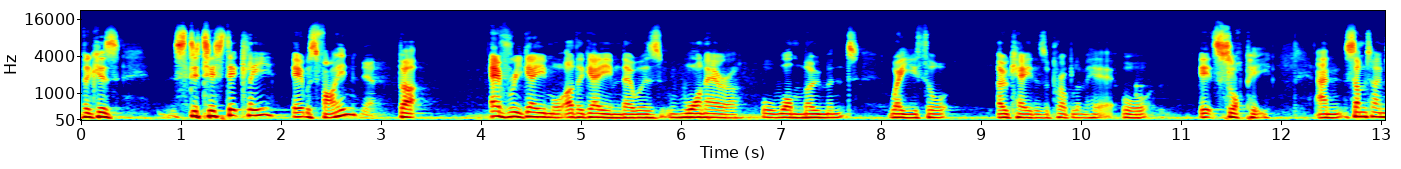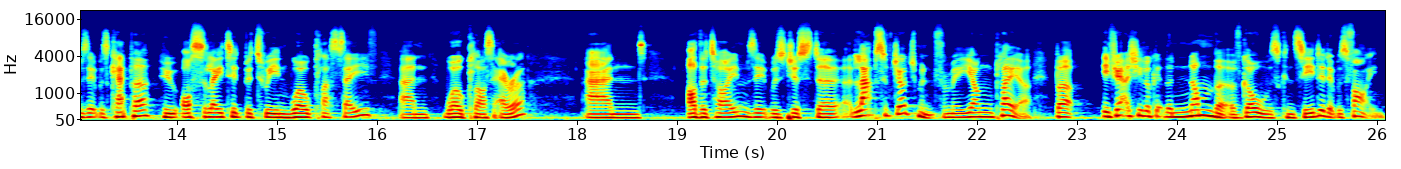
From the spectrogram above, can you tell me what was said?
because statistically it was fine. Yeah. But every game or other game there was one error or one moment where you thought, okay, there's a problem here, or it's sloppy. And sometimes it was Kepa who oscillated between world class save and world class error. And other times it was just a lapse of judgment from a young player. But if you actually look at the number of goals conceded, it was fine.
